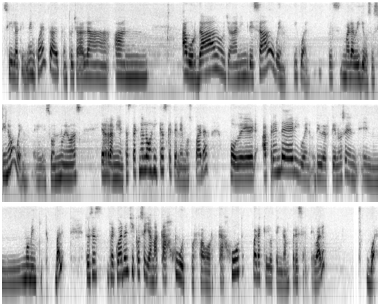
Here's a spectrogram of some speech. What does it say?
Si la tienen en cuenta, de pronto ya la han abordado, ya han ingresado, bueno, igual, pues maravilloso. Si no, bueno, eh, son nuevas herramientas tecnológicas que tenemos para poder aprender y, bueno, divertirnos en, en un momentito, ¿vale? Entonces, recuerden chicos, se llama Kahoot, por favor, Kahoot para que lo tengan presente, ¿vale? Bueno,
